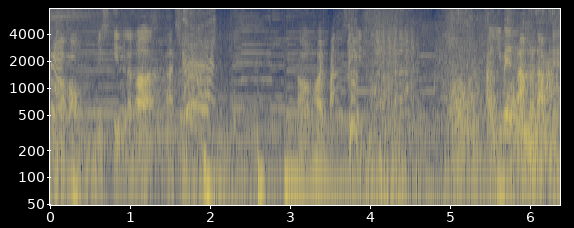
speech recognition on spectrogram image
ตัวของบิสกิตแล้วก็อาชิเราก็คอยปั่นสกินฝั่งนี้ไปตามระดับเลย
